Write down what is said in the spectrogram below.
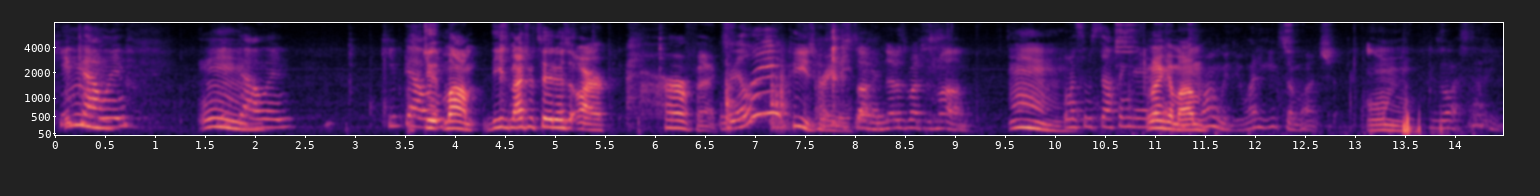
Keep mm. going. Keep Mmm. going. Keep going. Dude, mom, these mashed potatoes are perfect. Really? Peas gravy. Stuff, not as much as mom. Mmm. Want some stuffing there? Thank you, mom. What's mom. wrong with you? Why do you eat so much? Mmm. There's a lot of stuffing.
